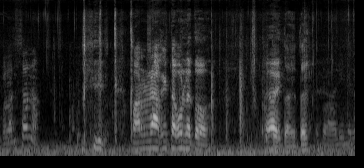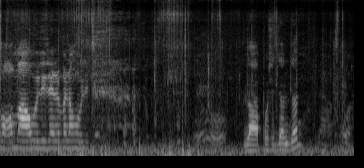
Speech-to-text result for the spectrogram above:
Balansa na. Ah. Para nakita ko na to. Ay, Ito, ito, ito. mukhang mahuli na naman ang ulit. Oo. Lapo si John John. Lapo ah.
